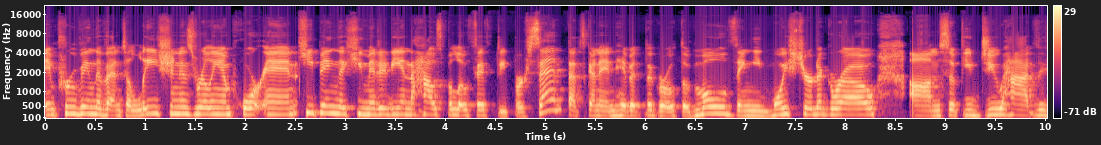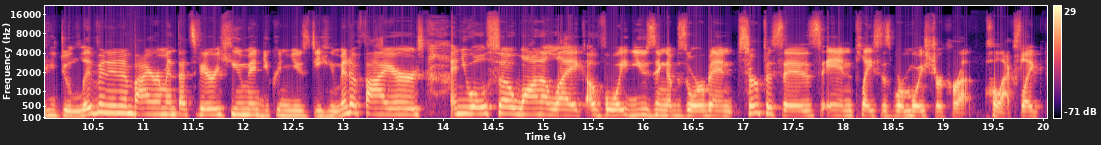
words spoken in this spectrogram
Improving the ventilation is really important. Keeping the humidity in the house below 50%, that's going to inhibit the growth of molds. They need moisture to grow. Um, so if you do have, if you do live in an environment that's very humid, you can use dehumidifiers. And you also want to like avoid using absorbent surfaces in places where moisture collects. Like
